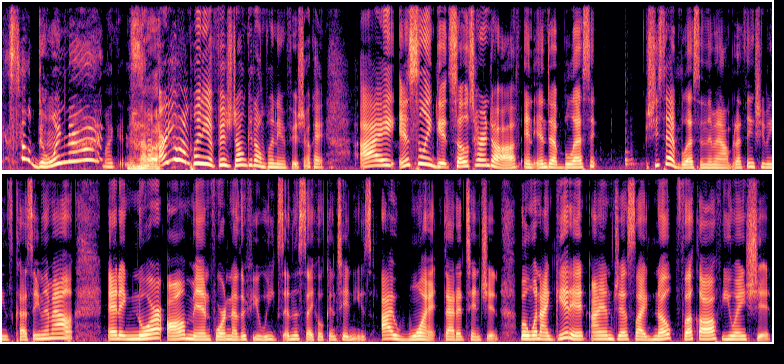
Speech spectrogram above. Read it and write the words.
niggas still doing that? My goodness. Are you on Plenty of Fish? Don't get on Plenty of Fish. Okay. I instantly get so turned off and end up blessing. She said blessing them out, but I think she means cussing them out and ignore all men for another few weeks and the cycle continues. I want that attention. But when I get it, I am just like, nope, fuck off, you ain't shit.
